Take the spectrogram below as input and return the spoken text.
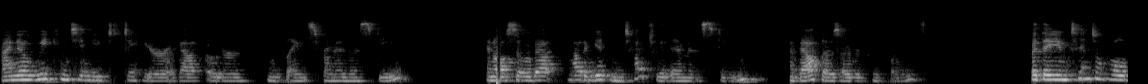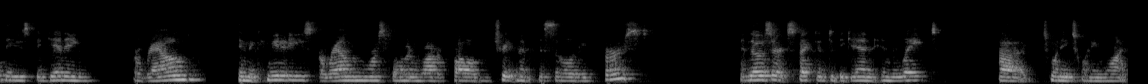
I know we continue to hear about odor complaints from MSD and also about how to get in touch with MSD about those odor complaints. But they intend to hold these beginning around in the communities around the Morris Forman Water Quality Treatment Facility first. And those are expected to begin in late uh, 2021.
